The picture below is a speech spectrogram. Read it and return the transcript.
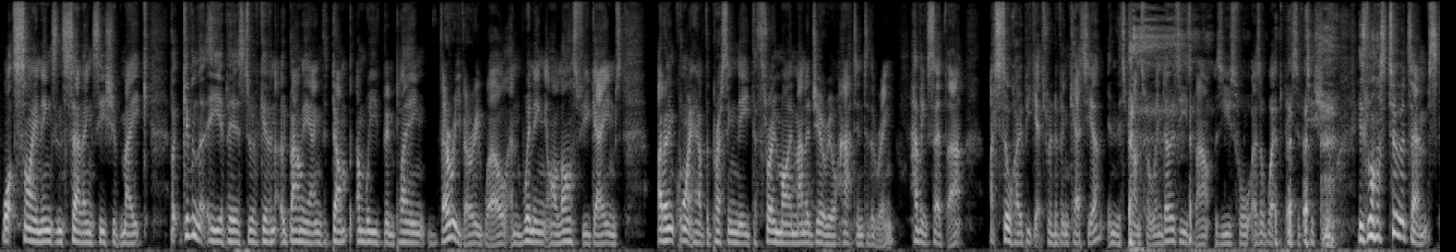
what signings and sellings he should make. But given that he appears to have given Aubameyang the dump, and we've been playing very, very well and winning our last few games, I don't quite have the pressing need to throw my managerial hat into the ring. Having said that, I still hope he gets rid of Nketiah in this transfer window, as he's about as useful as a wet piece of tissue. His last two attempts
